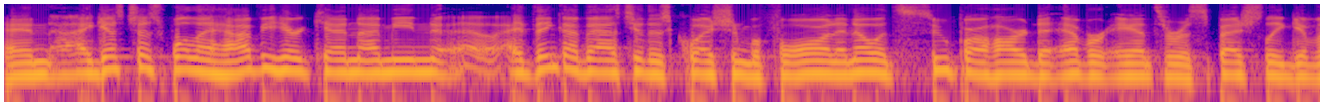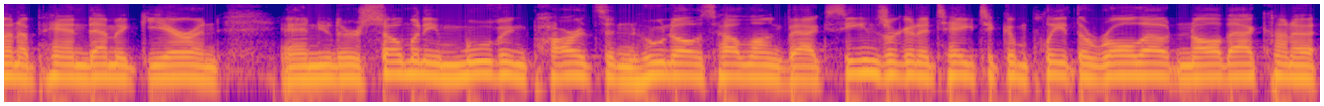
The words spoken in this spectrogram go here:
And I guess just while I have you here, Ken, I mean, I think I've asked you this question before, and I know it's super hard to ever answer, especially given a pandemic year and, and there's so many moving parts and who knows how long vaccines are going to take to complete the rollout and all that kind of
